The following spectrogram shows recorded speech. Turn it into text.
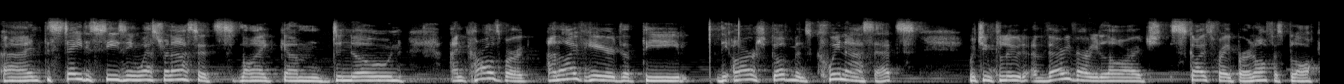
and the state is seizing Western assets like um, Danone and Carlsberg. And I've heard that the the Irish government's Quinn assets, which include a very very large skyscraper, an office block,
